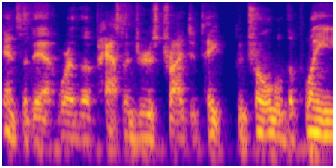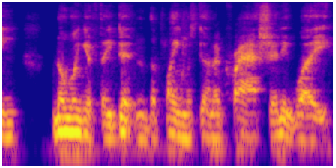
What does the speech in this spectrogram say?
incident where the passengers tried to take control of the plane, knowing if they didn't, the plane was going to crash anyway.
